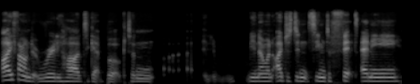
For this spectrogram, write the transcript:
i found it really hard to get booked and you know and i just didn't seem to fit any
